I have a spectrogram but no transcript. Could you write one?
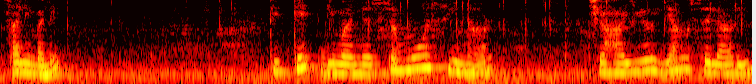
Salin balik. Titik di mana semua sinar Cahaya yang selari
